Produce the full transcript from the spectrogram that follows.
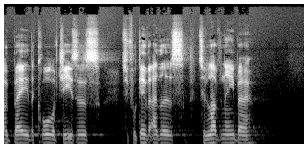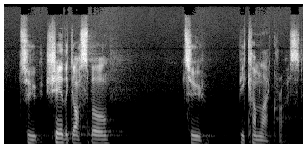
obey the call of Jesus, to forgive others, to love neighbor, to share the gospel, to become like Christ.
